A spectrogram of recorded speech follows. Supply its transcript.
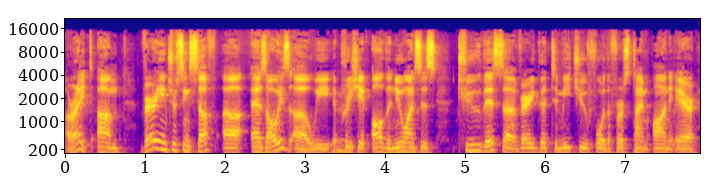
All right. Um, very interesting stuff. Uh, as always, uh, we appreciate all the nuances to this. Uh, very good to meet you for the first time on air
